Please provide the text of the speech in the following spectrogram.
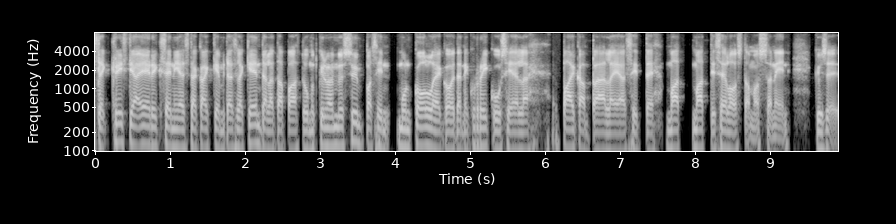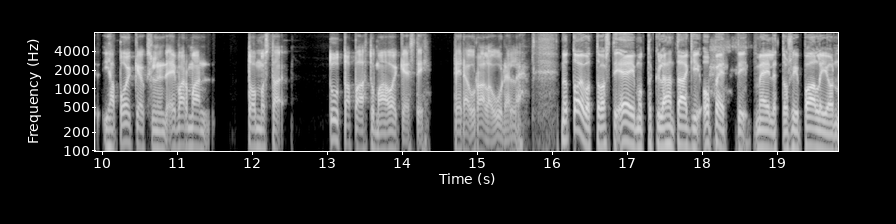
sitä Christian Eriksen ja sitä kaikkea, mitä siellä kentällä tapahtuu, mutta kyllä mä myös symppasin mun kollegoita, niin kuin Riku siellä paikan päällä ja sitten Mat, Matti Selostamossa, niin kyllä se ihan poikkeuksellinen, ei varmaan tuommoista tuu tapahtumaan oikeasti teidän uralla uudelleen. No toivottavasti ei, mutta kyllähän tämäkin opetti meille tosi paljon.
